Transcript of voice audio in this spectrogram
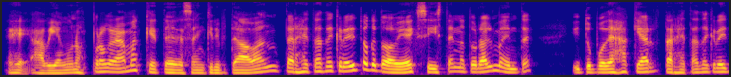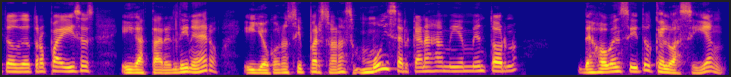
eh, habían unos programas que te desencriptaban tarjetas de crédito que todavía existen naturalmente y tú puedes hackear tarjetas de crédito de otros países y gastar el dinero. Y yo conocí personas muy cercanas a mí en mi entorno de jovencitos que lo hacían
